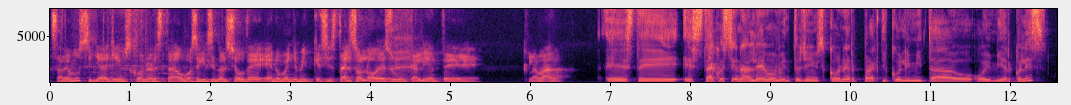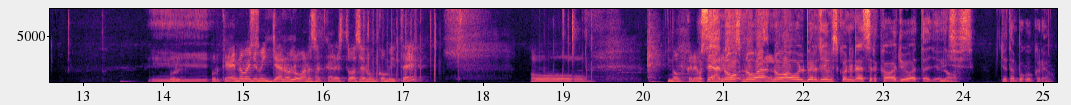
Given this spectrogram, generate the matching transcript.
¿Sabemos si ya James Conner está o va a seguir siendo el show de Eno Benjamin? Que si está él solo es un caliente clavado. Este está cuestionable de momento. James Conner practicó limitado hoy miércoles. Porque a Eno Benjamin ya no lo van a sacar. Esto va a ser un comité o no creo. O sea, no, no, va, no va a volver James Conner a ser caballo de batalla, dices. Yo tampoco creo.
